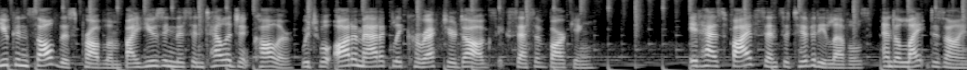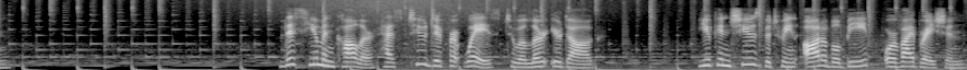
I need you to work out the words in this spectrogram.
You can solve this problem by using this intelligent collar which will automatically correct your dog's excessive barking. It has 5 sensitivity levels and a light design. This human collar has two different ways to alert your dog. You can choose between audible beep or vibration.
